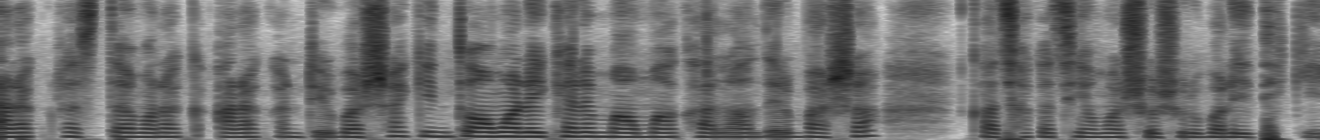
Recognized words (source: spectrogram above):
আর এক রাস্তায় আমার এক আর এক আন্টির বাসা, কিন্তু আমার এখানে মামা খালাদের বাসা কাছাকাছি আমার শ্বশুর বাড়ি থেকে।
